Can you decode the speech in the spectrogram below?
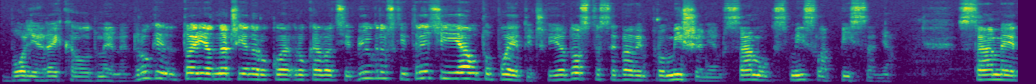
bolje rekao od mene. Drugi, to je znači jedan rukavac je biografski, treći je autopoetički. Ja dosta se bavim promišljanjem samog smisla pisanja, same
